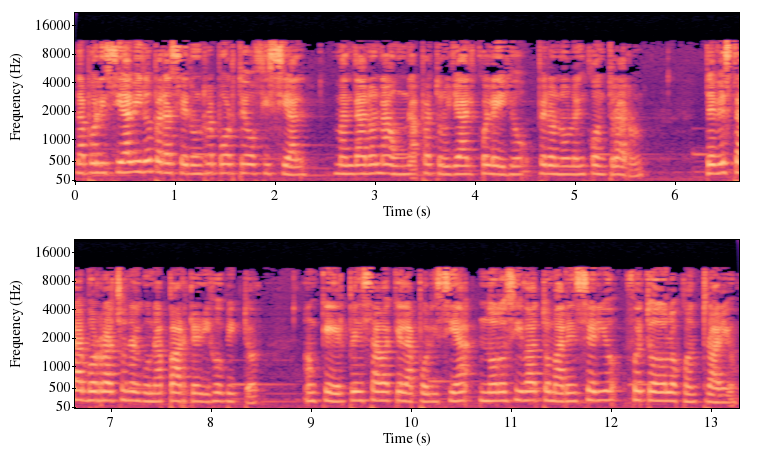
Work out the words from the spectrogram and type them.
La policía vino para hacer un reporte oficial. Mandaron a una patrulla al colegio, pero no lo encontraron. Debe estar borracho en alguna parte, dijo Víctor. Aunque él pensaba que la policía no los iba a tomar en serio, fue todo lo contrario.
